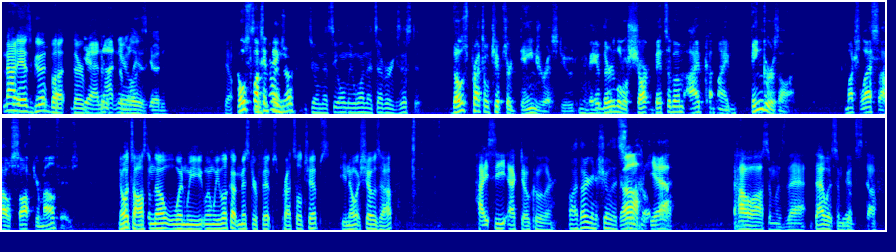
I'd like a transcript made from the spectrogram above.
not as good, but they're Yeah, they're not nearly similar. as good. Those See, fucking things. I was concerned, that's the only one that's ever existed. those pretzel chips are dangerous, dude. Mhm. They, they're little sharp bits of them. I've cut my fingers on, much less how soft your mouth is. You know what's awesome though? When we when we look up Mr. Phipps pretzel chips, do you know what shows up? Hi-C Ecto Cooler. Oh, I thought you were going to show that. Oh, yeah. How awesome was that? That was some good stuff.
